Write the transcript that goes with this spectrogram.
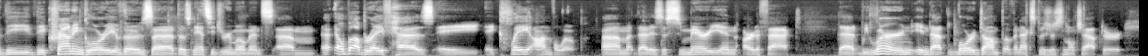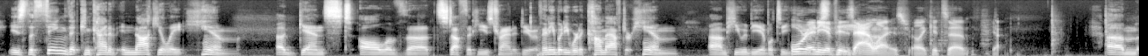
the the crowning glory of those uh, those Nancy Drew moments. Um, L. Bob Rife has a a clay envelope um, that is a Sumerian artifact that we learn in that lore dump of an expositional chapter is the thing that can kind of inoculate him against all of the stuff that he's trying to do. If anybody were to come after him, um, he would be able to or any of the, his uh, allies. Uh, like it's a yeah. Um,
